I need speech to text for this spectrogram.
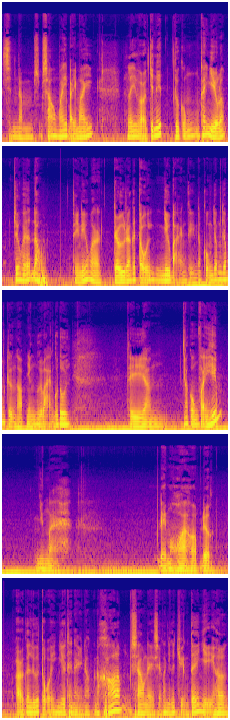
sinh năm sáu mấy, bảy mấy, lấy vợ chín ít, tôi cũng thấy nhiều lắm, chứ không phải ít đâu thì nếu mà trừ ra cái tuổi như bạn thì nó cũng giống giống trường hợp những người bạn của tôi. Thì um, nó cũng phải hiếm. Nhưng mà để mà hòa hợp được ở cái lứa tuổi như thế này nó nó khó lắm. Sau này sẽ có những cái chuyện tế nhị hơn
